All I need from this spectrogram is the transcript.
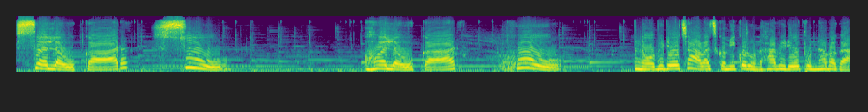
स लवकार सू. हलवकार हो. नो व्हिडिओचा आवाज कमी करून हा व्हिडिओ पुन्हा बघा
